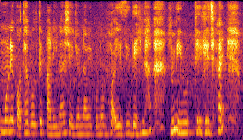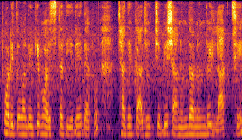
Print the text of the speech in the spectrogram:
মনে কথা বলতে পারি না সেই জন্য আমি কোনো ভয়েসই দেই না। মিউট থেকে যাই, পরে তোমাদেরকে ভয়েসটা দিয়ে দেয় দেখো, ছাদের কাজ হচ্ছে, বেশ আনন্দ আনন্দই লাগছে,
